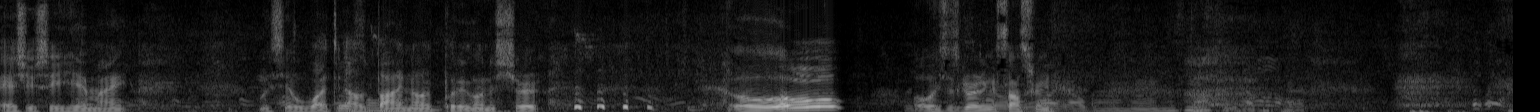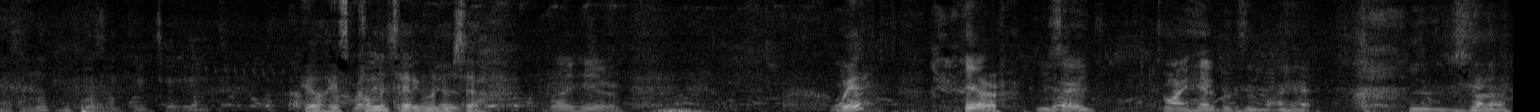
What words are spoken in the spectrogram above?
As you see here, mate, we see a white albino putting on a shirt. oh, oh, oh, oh! Oh, he's just getting a sunscreen. He's looking for something to eat. Yeah, he's commentating on himself. Right here. Where? Here. You say my hair because of my hair. You just trying to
